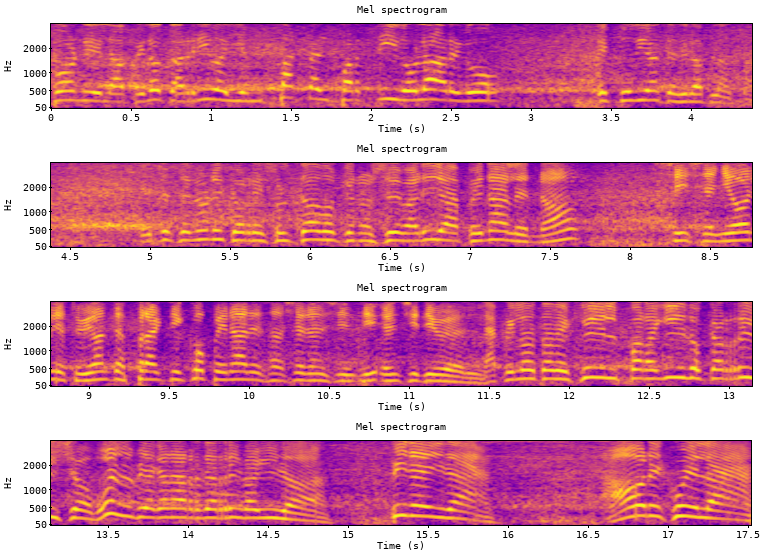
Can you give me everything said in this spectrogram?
pone la pelota arriba y empata el partido largo Estudiantes de La Plata. Este es el único resultado que nos llevaría a penales, ¿no? Sí, señor, y Estudiantes practicó penales ayer en, Cinti- en Citibel. La pelota de Gil para Guido Carrillo. Vuelve a ganar de arriba Guido. Pineida. Orejuela.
